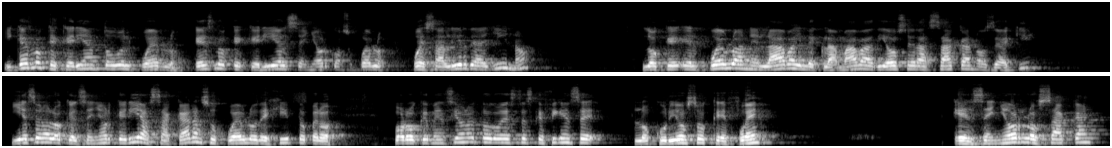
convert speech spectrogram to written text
¿Y qué es lo que querían todo el pueblo? ¿Qué es lo que quería el Señor con su pueblo? Pues salir de allí, ¿no? Lo que el pueblo anhelaba y le clamaba a Dios era sácanos de aquí. Y eso era lo que el Señor quería, sacar a su pueblo de Egipto. Pero por lo que menciono todo esto es que fíjense lo curioso que fue que el Señor los saca,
